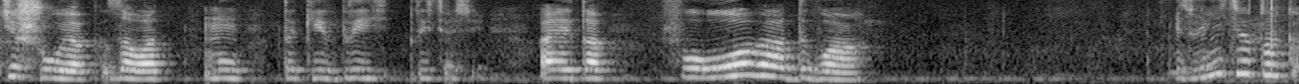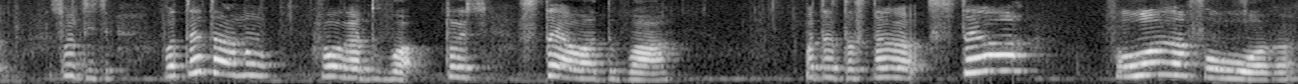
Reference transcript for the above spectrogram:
чешуек золот, ну, таких блес- блестящих. А это Флора 2. Извините, только, смотрите, вот это, ну, Флора 2, то есть Стелла 2. Вот это Стелла, Стелла, Флора, Флора.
